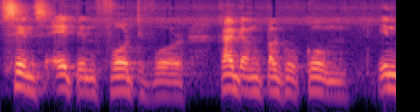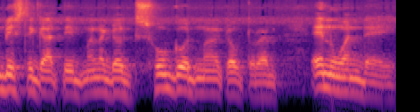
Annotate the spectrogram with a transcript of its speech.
since 1844 kag ang paghukom investigative managagsugod mga kauturan and one day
